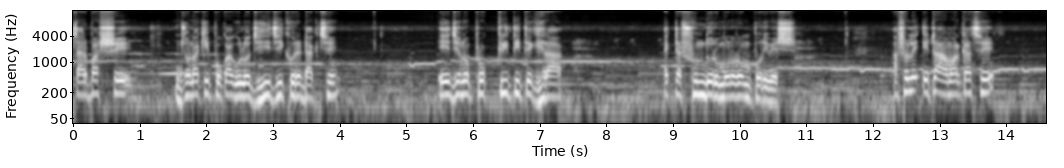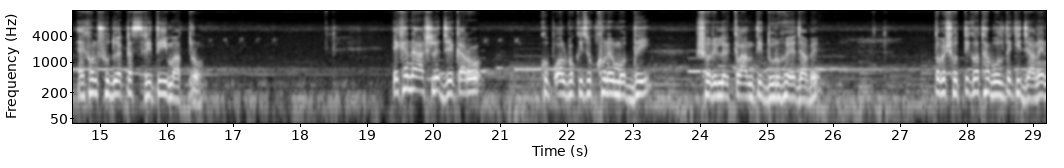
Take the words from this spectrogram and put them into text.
চারপাশে জোনাকি পোকাগুলো ঝিঝি করে ডাকছে। এ যেন প্রকৃতিতে ঘেরা একটা সুন্দর মনোরম পরিবেশ। আসলে এটা আমার কাছে এখন শুধু একটা স্মৃতিই মাত্র। এখানে আসলে যে কারও খুব অল্প কিছুক্ষণের মধ্যেই শরীরের ক্লান্তি দূর হয়ে যাবে। তবে সত্যি কথা বলতে কি জানেন?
